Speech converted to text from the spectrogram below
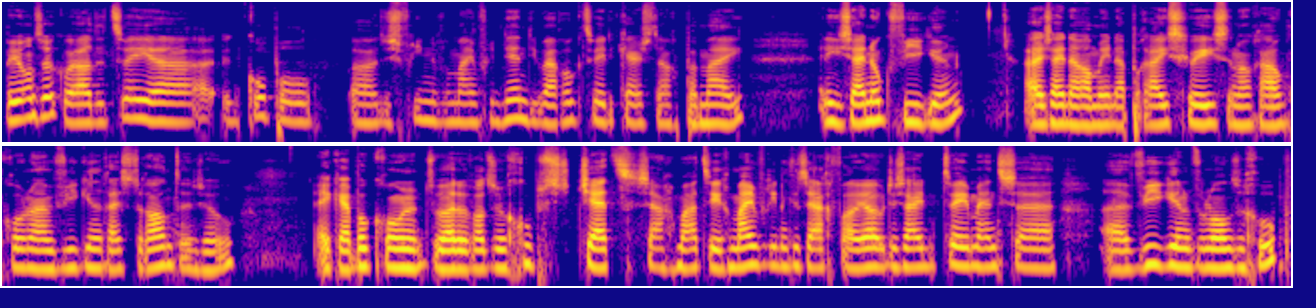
Bij ons ook wel. We hadden twee, eh, een koppel, eh, dus vrienden van mijn vriendin, die waren ook tweede kerstdag bij mij. En die zijn ook vegan. Wij zijn daar al mee naar Parijs geweest en dan gaan we gewoon naar een vegan restaurant en zo. Ik heb ook gewoon, we hadden wat zo'n groepschat, zeg maar, tegen mijn vrienden gezegd van, joh, er zijn twee mensen vegan van onze groep.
